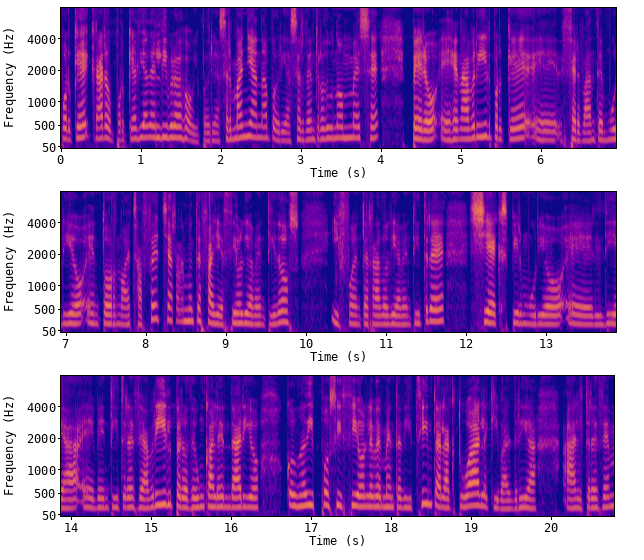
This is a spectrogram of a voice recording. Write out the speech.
porque, claro, porque el día del libro es hoy. Podría ser mañana, podría ser dentro de unos meses, pero es en abril porque eh, Cervantes murió en torno a esta fecha. Realmente falleció el día 22 y fue enterrado el día 23. Shakespeare murió el día 23 eh, de abril, pero de un calendario con una disposición levemente distinta a la actual, equivaldría al 3 de mayo.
